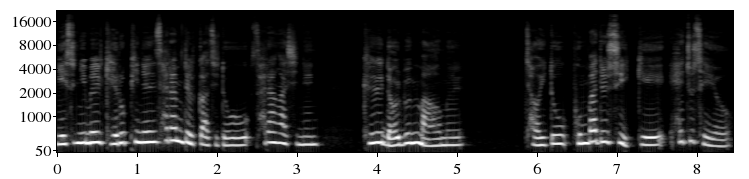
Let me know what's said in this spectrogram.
예수님을 괴롭히는 사람들까지도 사랑하시는 그 넓은 마음을 저희도 본받을 수 있게 해주세요.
